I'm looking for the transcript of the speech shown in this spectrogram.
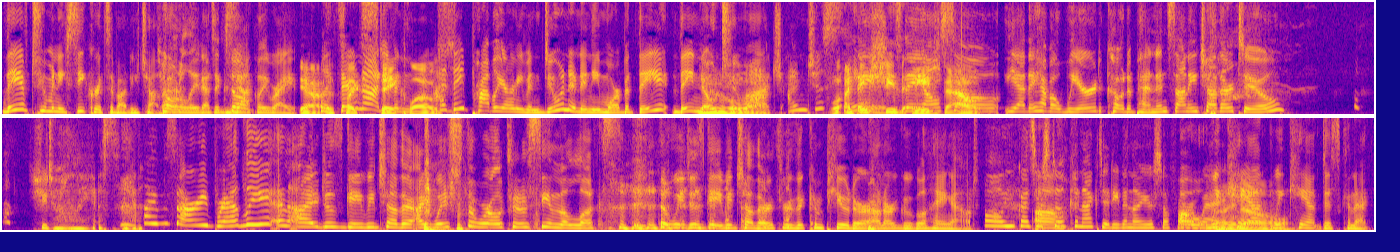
They have too many secrets about each other. Totally. That's exactly right. yeah, it's they're like not stay even, close. I- They probably aren't even doing it anymore, but they they know Ew. too much. I'm just Well, I think she's They aged also, out. yeah, they have a weird codependence on each other too. She totally is. Yeah. I'm sorry, Bradley and I just gave each other. I wish the world could have seen the looks that we just gave each other through the computer on our Google Hangout. Oh, you guys are still uh, connected even though you're so far Oh, we. I can't know. we can't disconnect.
